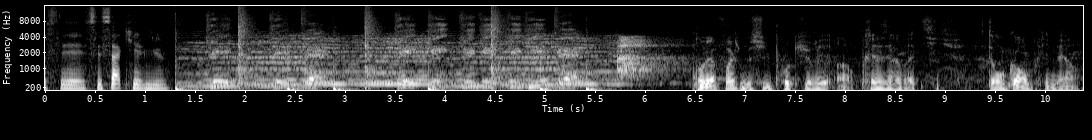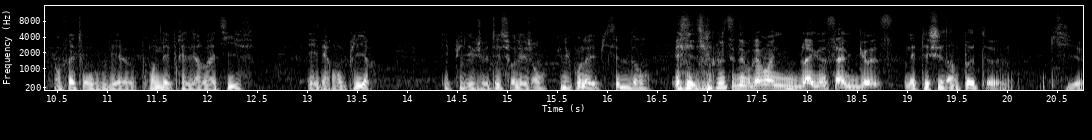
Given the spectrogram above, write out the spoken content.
c'est c'est ça qui est le mieux. Première fois, je me suis procuré un préservatif. C'était encore en primaire. En fait, on voulait euh, prendre des préservatifs et les remplir et puis les jeter sur les gens. Et du coup, on avait pissé dedans. Et du coup, c'était vraiment une blague de sale gosse. On était chez un pote euh, qui, euh,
